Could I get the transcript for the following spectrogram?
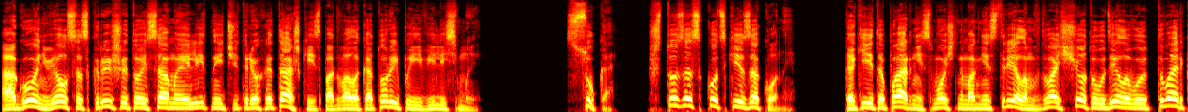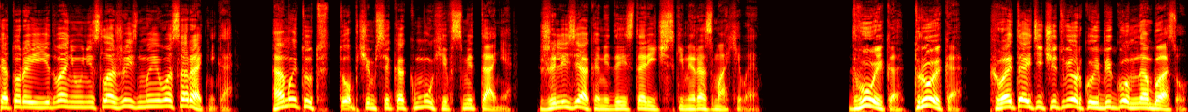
Огонь велся с крыши той самой элитной четырехэтажки, из подвала которой появились мы. Сука, что за скотские законы? Какие-то парни с мощным огнестрелом в два счета уделывают тварь, которая едва не унесла жизнь моего соратника. А мы тут топчемся, как мухи в сметане, железяками доисторическими размахиваем. «Двойка! Тройка! Хватайте четверку и бегом на базу!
